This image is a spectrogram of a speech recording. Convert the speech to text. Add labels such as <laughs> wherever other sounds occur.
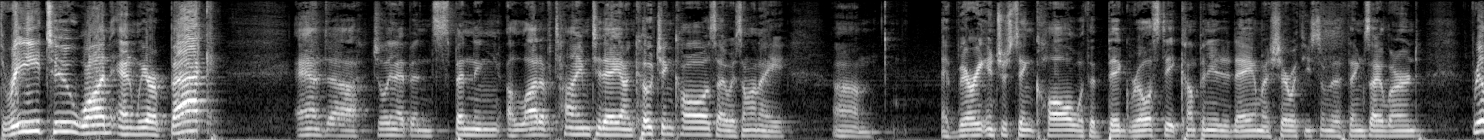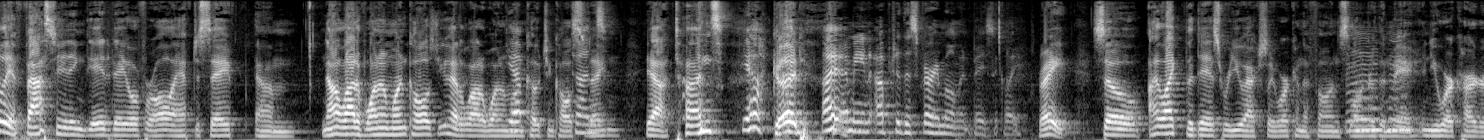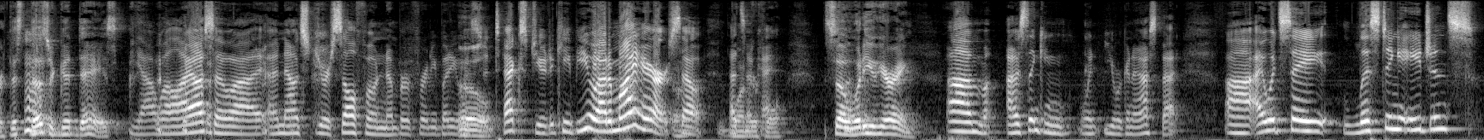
Three, two, one, and we are back. And uh, Julie and I have been spending a lot of time today on coaching calls. I was on a um, a very interesting call with a big real estate company today. I'm going to share with you some of the things I learned. Really, a fascinating day today overall. I have to say, um, not a lot of one-on-one calls. You had a lot of one-on-one Yep, coaching calls tons. today. Yeah, <laughs> tons. Yeah. Good. I, I mean, up to this very moment, basically. Right. So I like the days where you actually work on the phones longer than me Mm-hmm. and you work harder. This, those are good days. Yeah. Well, I also uh, <laughs> announced your cell phone number for anybody who wants Oh. to text you to keep you out of my hair. So that's Wonderful. okay. So what are you hearing? Um, I was thinking when you were going to ask that. Uh, I would say listing agents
